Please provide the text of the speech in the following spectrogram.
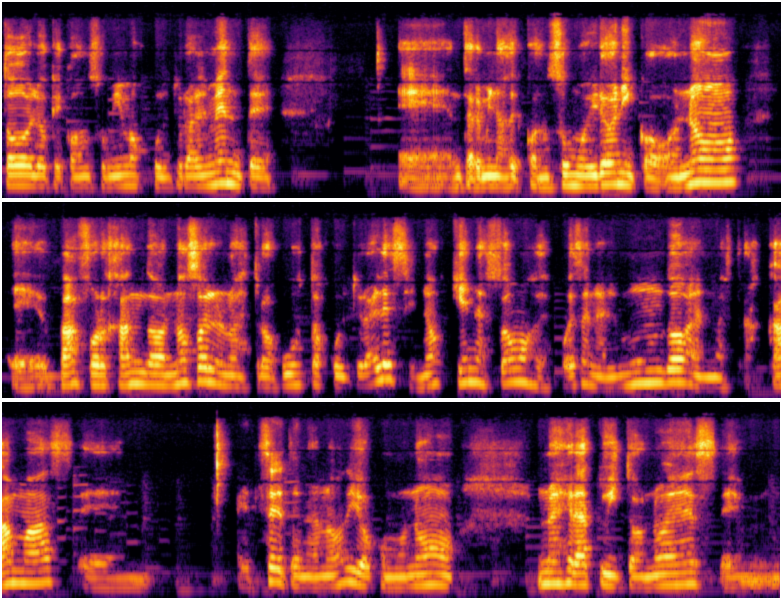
todo lo que consumimos culturalmente, eh, en términos de consumo irónico o no, eh, va forjando no solo nuestros gustos culturales, sino quiénes somos después en el mundo, en nuestras camas, etcétera, ¿no? Digo, como no, no es gratuito, no es, em,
